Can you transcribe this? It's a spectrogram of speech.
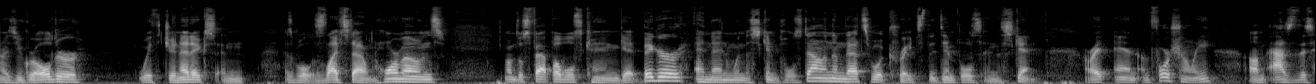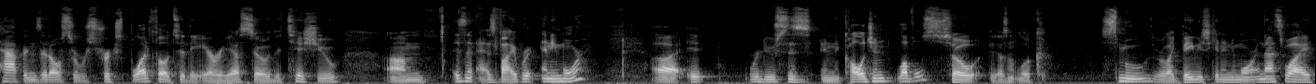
as you grow older with genetics and as well as lifestyle and hormones, um, those fat bubbles can get bigger. And then when the skin pulls down on them, that's what creates the dimples in the skin. All right. And unfortunately, um, as this happens, it also restricts blood flow to the area, so the tissue um, isn't as vibrant anymore. Uh, it reduces in collagen levels, so it doesn't look smooth or like baby skin anymore, and that's why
